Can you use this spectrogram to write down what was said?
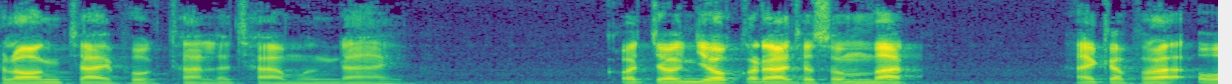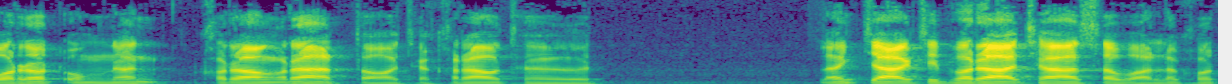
คลองใจพวกท่านและชาวเมืองได้ ก็จงยกราชสมบัติ ให้กับพระโอรสองค์นั้นครองราชต่อจากเราเถิด หลังจากที่พระราชาสวรรคต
